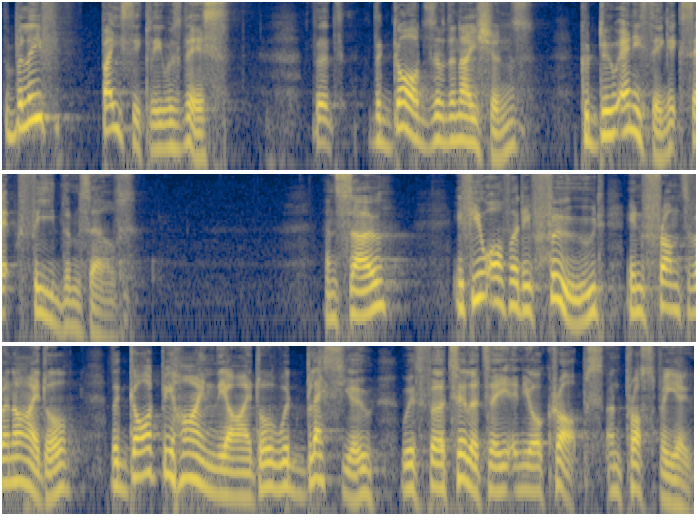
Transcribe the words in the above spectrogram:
The belief basically was this that the gods of the nations could do anything except feed themselves. And so, if you offered food in front of an idol, the God behind the idol would bless you with fertility in your crops and prosper you.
